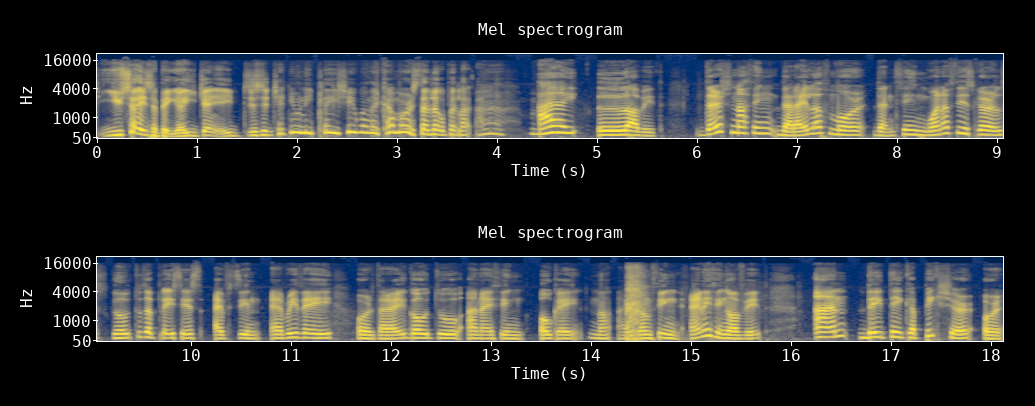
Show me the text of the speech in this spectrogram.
you say it's a big. Are you gen- does it genuinely please you when they come, or is there a little bit like, ah, I love it. There's nothing that I love more than seeing one of these girls go to the places I've seen every day or that I go to, and I think, okay, no, I don't think anything of it. And they take a picture, or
